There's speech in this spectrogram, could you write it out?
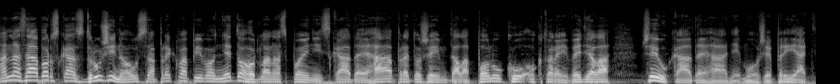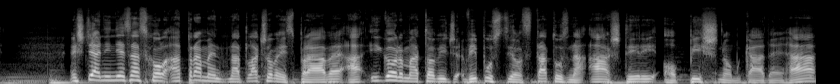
Anna Záborská s družinou sa prekvapivo nedohodla na spojení s KDH, pretože im dala ponuku, o ktorej vedela, že ju KDH nemôže prijať. Ešte ani nezaschol atrament na tlačovej správe a Igor Matovič vypustil status na A4 o pyšnom KDH,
